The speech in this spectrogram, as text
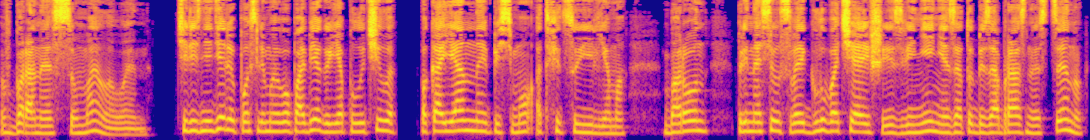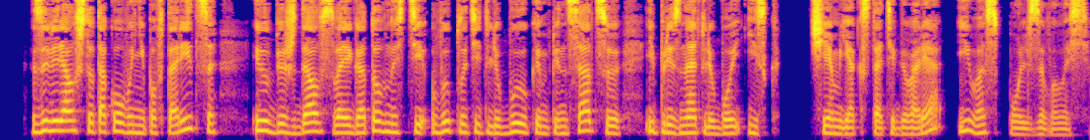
в баронессу Мэллоуэн. Через неделю после моего побега я получила покаянное письмо от Фицуильяма. Барон приносил свои глубочайшие извинения за ту безобразную сцену, заверял, что такого не повторится, и убеждал в своей готовности выплатить любую компенсацию и признать любой иск, чем я, кстати говоря, и воспользовалась.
